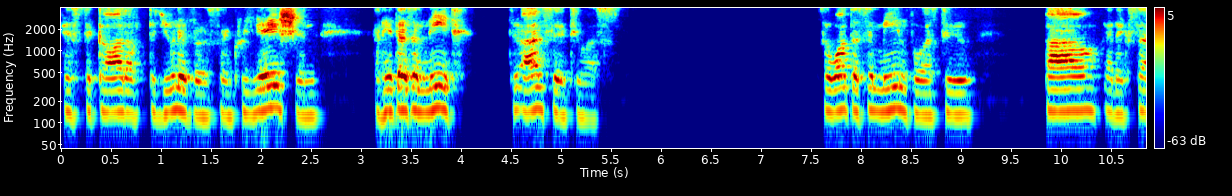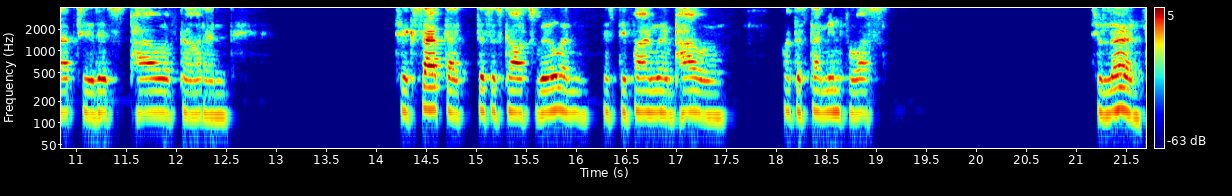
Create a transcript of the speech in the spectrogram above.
He's the God of the universe and creation, and He doesn't need to answer to us. So, what does it mean for us to bow and accept to this power of God and to accept that this is God's will and His divine will and power? What does that mean for us? To learn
